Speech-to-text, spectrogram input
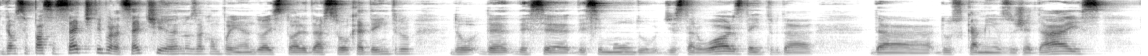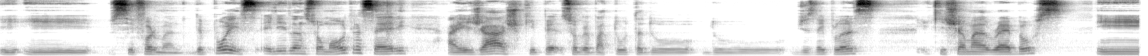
então você passa sete temporadas, sete anos acompanhando a história da Ahsoka dentro do, de, desse, desse mundo de Star Wars, dentro da, da, dos caminhos dos Jedi e, e se formando. Depois ele lançou uma outra série aí já acho que sob a batuta do, do Disney Plus, que chama Rebels. E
